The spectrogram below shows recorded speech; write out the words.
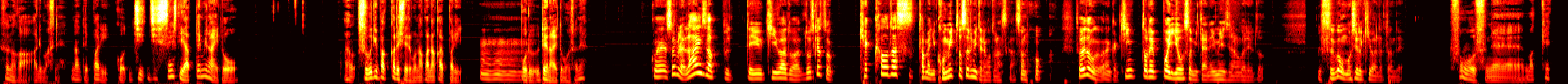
そういうのがありますね。なんでやっぱり、こう、じ、実践してやってみないと、あの、素振りばっかりしててもなかなかやっぱり、うんうんうん。ボール打てないと思うんですよね。これ、そういう意味では、ライズアップっていうキーワードは、どっちかというと、結果を出すためにコミットするみたいなことなんですか？その、それともなんか筋トレっぽい要素みたいなイメージなのかで言うと。すごい面白いキーワードだったんで。そうですね。まあ、結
